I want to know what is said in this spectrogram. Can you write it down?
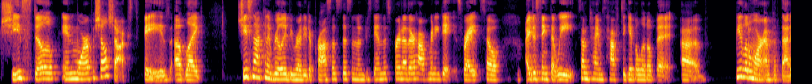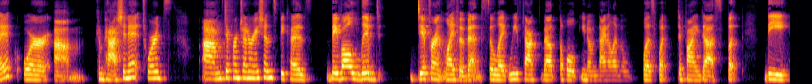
she's still in more of a shell shock phase of like she's not going to really be ready to process this and understand this for another however many days, right? So I just think that we sometimes have to give a little bit of be a little more empathetic or um, compassionate towards um, different generations because they've all lived different life events. So like we've talked about the whole, you know, 9/11 was what defined us, but the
